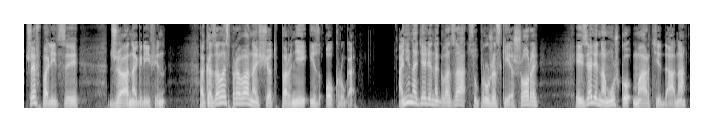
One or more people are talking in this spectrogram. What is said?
Шеф полиции Джоанна Гриффин оказалась права насчет парней из округа. Они надели на глаза супружеские шоры и взяли на мушку Марти Дана –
